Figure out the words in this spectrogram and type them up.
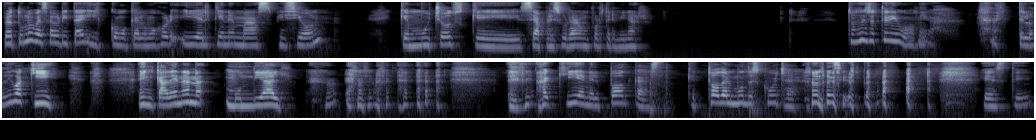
Pero tú lo ves ahorita y como que a lo mejor y él tiene más visión que muchos que se apresuraron por terminar. Entonces yo te digo, amiga, te lo digo aquí, en cadena mundial, aquí en el podcast, que todo el mundo escucha, no, es cierto. Este,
